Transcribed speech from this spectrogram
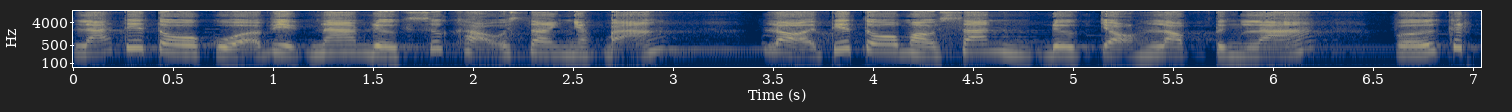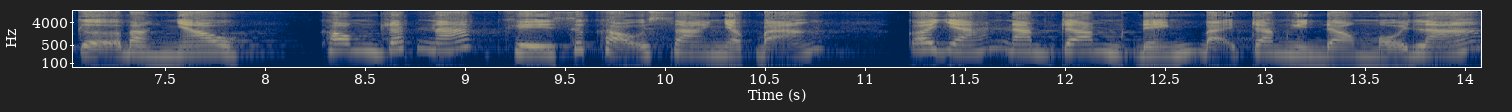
Lá tía tô của Việt Nam được xuất khẩu sang Nhật Bản. Loại tía tô màu xanh được chọn lọc từng lá, với kích cỡ bằng nhau, không rách nát khi xuất khẩu sang Nhật Bản, có giá 500 đến 700 nghìn đồng mỗi lá.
